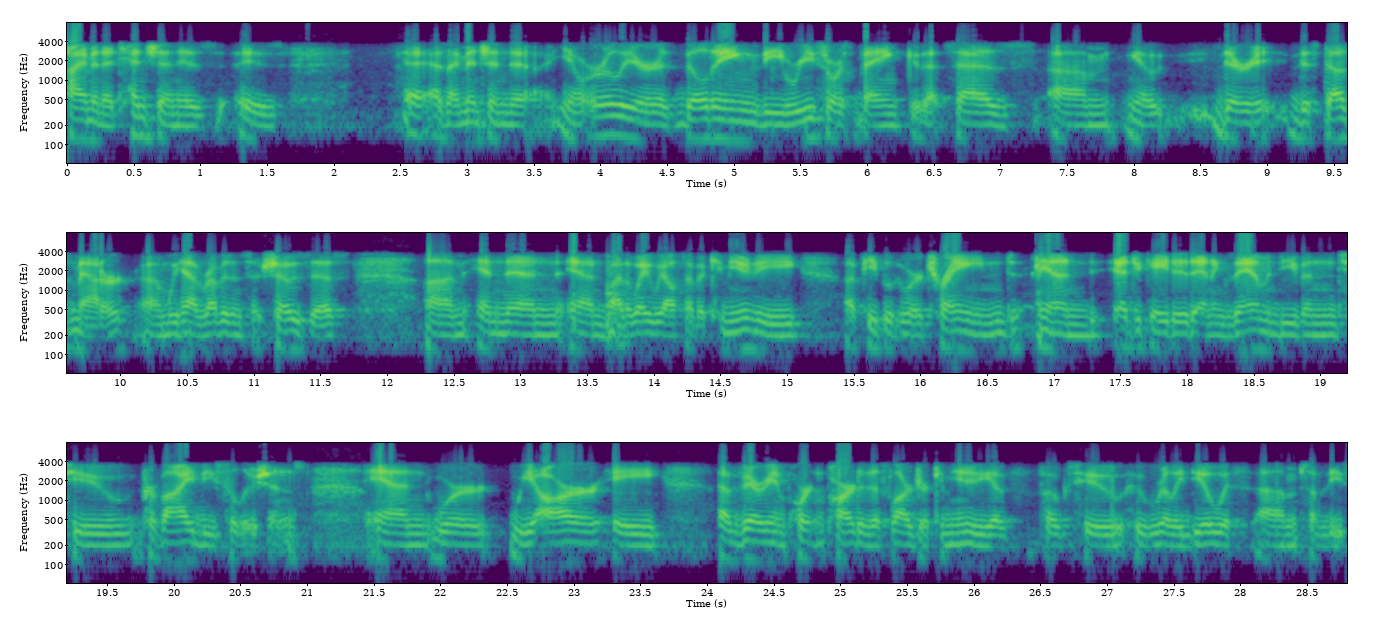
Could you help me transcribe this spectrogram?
time and attention is is as I mentioned, uh, you know earlier, is building the resource bank that says, um, you know, there this does matter. Um, we have evidence that shows this, um, and then, and by the way, we also have a community of people who are trained and educated and examined even to provide these solutions, and we're we are a a very important part of this larger community of folks who who really deal with um, some of these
